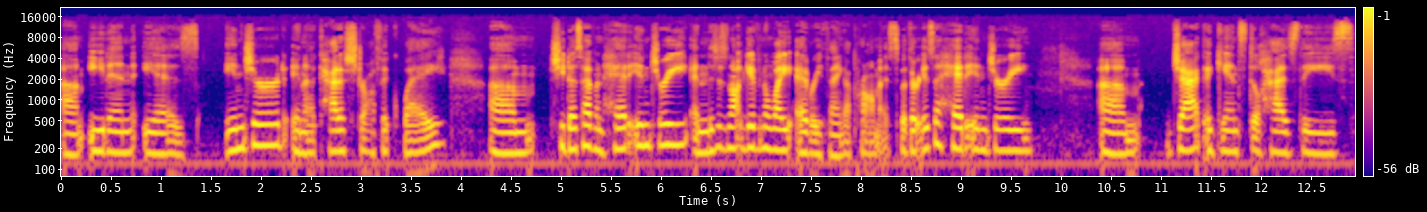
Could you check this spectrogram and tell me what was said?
Um, eden is injured in a catastrophic way. Um, she does have a head injury and this is not giving away everything i promise but there is a head injury. Um, jack again still has these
